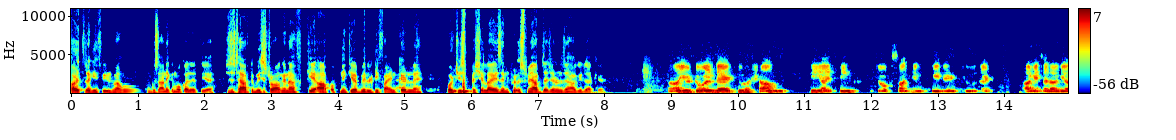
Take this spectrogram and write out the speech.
ہر طرح کی فیلڈ میں آپ کو گزارنے کا موقع دیتی ہے just have to be strong enough کہ آپ اپنی کیپبلٹی فائنڈ کر لیں وٹ یو اسپیشلائز ان پھر اس میں آپ چل جائیں آگے جا کے you told that to Hisham ہی آئی تھنک جوکس آن ہم ہی چوز آگے چلا گیا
